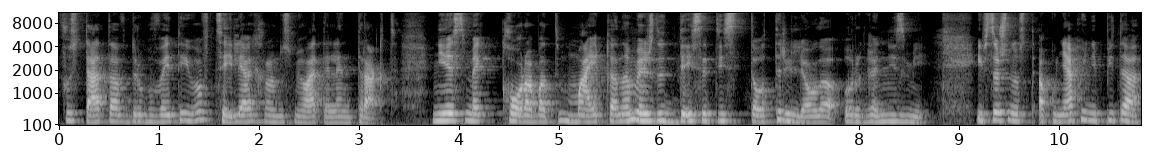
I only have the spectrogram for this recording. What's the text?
в устата, в дробовете и в целия храносмилателен тракт. Ние сме корабът майка на между 10 и 100 трилиона организми. И всъщност, ако някой ни пита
